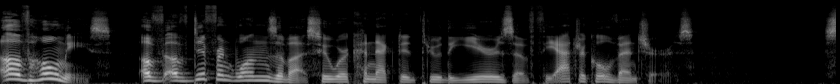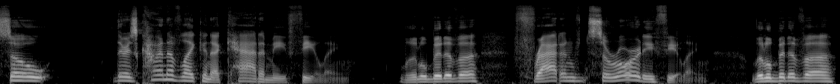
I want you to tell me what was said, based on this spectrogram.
of homies, of, of different ones of us who were connected through the years of theatrical ventures. So there's kind of like an academy feeling, little bit of a frat and sorority feeling, a little bit of a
